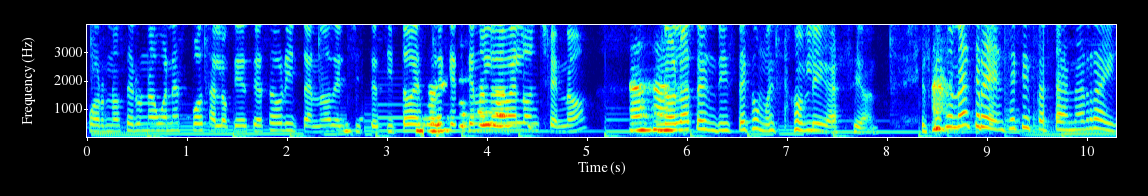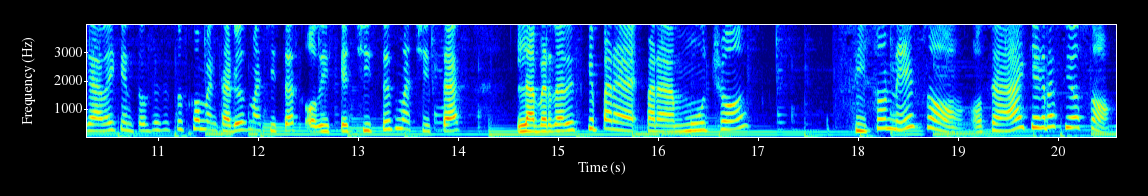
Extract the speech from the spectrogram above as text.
por no ser una buena esposa, lo que decías ahorita, ¿no? Del chistecito este de que es que no le daba lonche, ¿no? No lo atendiste como es tu obligación. Es que es una creencia que está tan arraigada y que entonces estos comentarios machistas o disque chistes machistas, la verdad es que para, para muchos sí son eso. O sea, ay, qué gracioso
